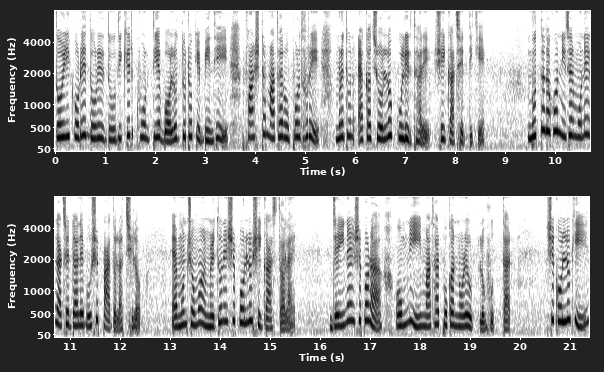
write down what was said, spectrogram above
তৈরি করে দড়ির দুদিকের খুঁট দিয়ে বলদ দুটোকে বেঁধে ফাঁসটা মাথার উপর ধরে মৃতুন একা চলল কুলির ধারে, সেই গাছের দিকে। ভূতটা তখন নিজের মনে গাছের ডালে বসে পা দোলাচ্ছিল। এমন সময় মৃতুন এসে পড়ল সেই গাছতলায়। যেই না এসে পড়া, অমনি মাথার পোকা নড়ে উঠল ভূতটার। সে করল কি?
